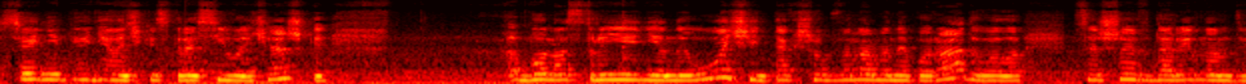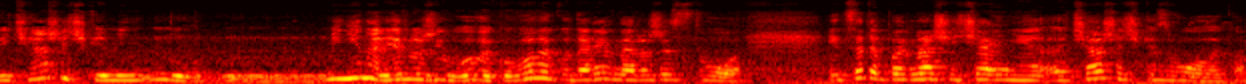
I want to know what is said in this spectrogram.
Сьогодні п'ю дівчатки з красивої чашки. Бо настроєння не очень, так щоб вона мене порадувала. Це шеф дарив нам дві чашечки. Мені, ну, мені навірно, ж і Вовику. Вовику дарив на Рождество. І це тепер наші чайні е, чашечки з воликом.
